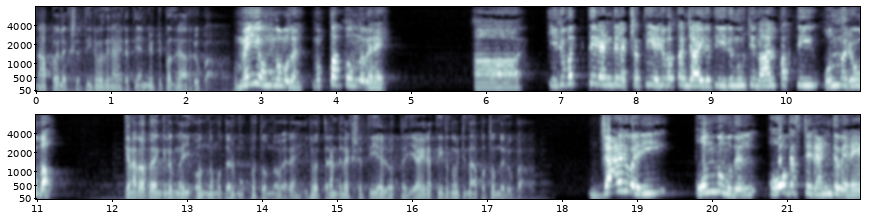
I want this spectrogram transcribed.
നാൽപ്പത് ലക്ഷത്തി ഇരുപതിനായിരത്തി അഞ്ഞൂറ്റി പതിനാറ് രൂപ. മെയ് ഒന്ന് മുതൽ മുപ്പത്തൊന്ന് വരെ ഇരുപത്തിരണ്ട് ലക്ഷത്തി എഴുപത്തി അഞ്ചായിരത്തി ഇരുന്നൂറ്റി നാൽപ്പത്തി ഒന്ന് രൂപ. കനറ ബാങ്കിലും മെയ് ഒന്ന് മുതൽ മുപ്പത്തൊന്ന് വരെ ഇരുപത്തിരണ്ട് ലക്ഷത്തി എഴുപത്തി അയ്യായിരത്തി ഇരുന്നൂറ്റി നാൽപ്പത്തി ഒന്ന് രൂപ. ജാനുവരി ഒന്ന് മുതൽ ഓഗസ്റ്റ് രണ്ട് വരെ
